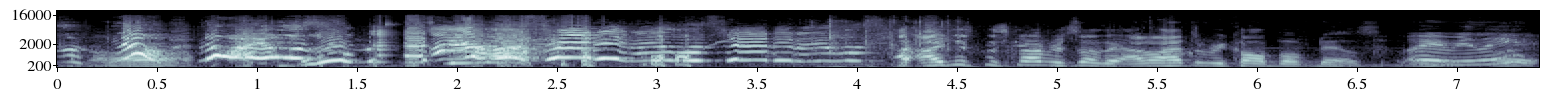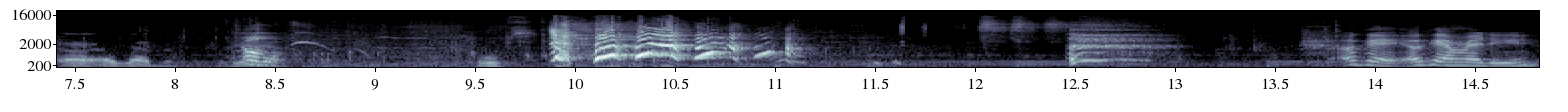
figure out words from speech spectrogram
Oh. No! No! I almost! I almost had it! I almost had it! I almost. I, I just discovered something. I don't have to recall both nails. Wait, really? Alright, alright, I got this. Oh. Oops. Okay, okay, I'm ready.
